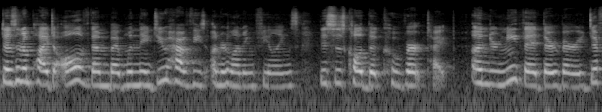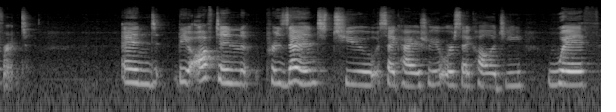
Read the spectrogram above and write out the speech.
doesn't apply to all of them, but when they do have these underlying feelings, this is called the covert type. Underneath it, they're very different. And they often present to psychiatry or psychology with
